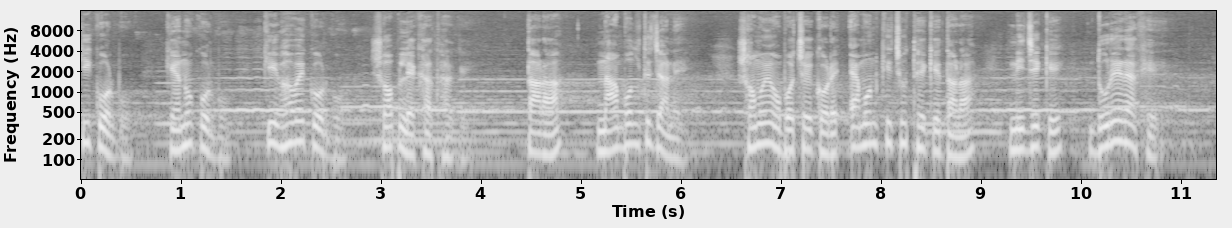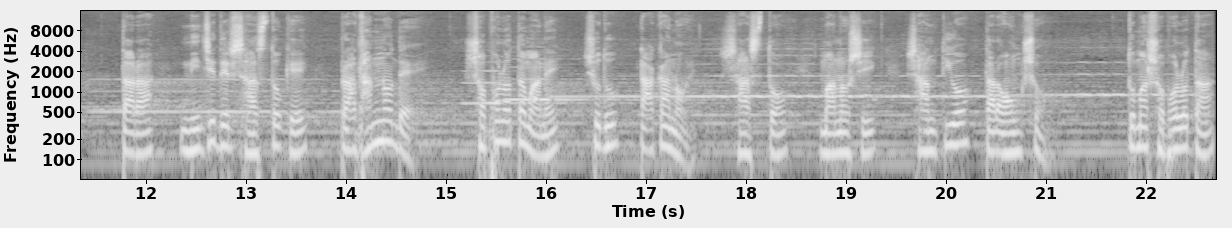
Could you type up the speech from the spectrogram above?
কি করব, কেন করব, কীভাবে করব, সব লেখা থাকে। তারা না বলতে জানে, সময় অপচয় করে এমন কিছু থেকে তারা নিজেকে দূরে রাখে। তারা নিজেদের স্বাস্থ্যকে প্রাধান্য দেয়। সফলতা মানে শুধু টাকা নয়, স্বাস্থ্য, মানসিক শান্তিও তার অংশ। তোমার সফলতা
